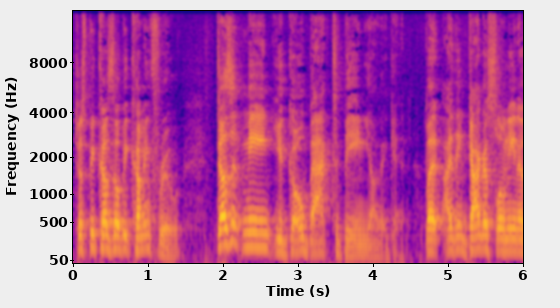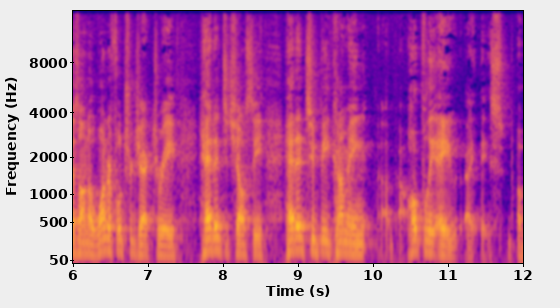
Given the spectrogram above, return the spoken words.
just because they'll be coming through, doesn't mean you go back to being young again. But I think Gaga Slonina is on a wonderful trajectory, headed to Chelsea, headed to becoming uh, hopefully a, a, a,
